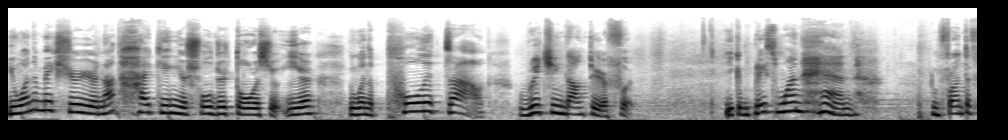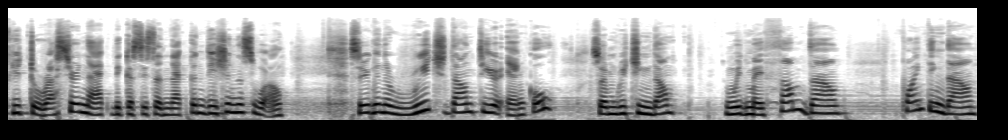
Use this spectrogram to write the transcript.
you wanna make sure you're not hiking your shoulder towards your ear. You wanna pull it down, reaching down to your foot. You can place one hand in front of you to rest your neck because it's a neck condition as well. So you're gonna reach down to your ankle. So I'm reaching down with my thumb down, pointing down,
